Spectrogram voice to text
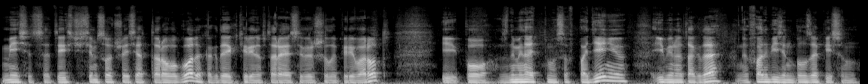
месяца 1762 года, когда Екатерина II совершила переворот. И по знаменательному совпадению, именно тогда Фанвизин был записан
